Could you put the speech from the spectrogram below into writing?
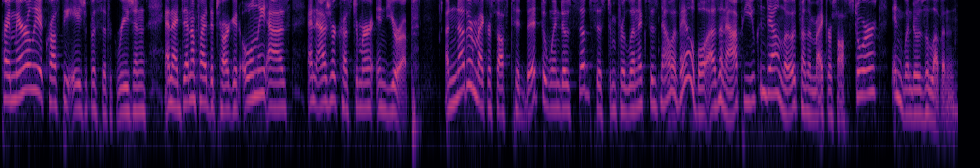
primarily across the Asia Pacific region, and identified the target only as an Azure customer in Europe. Another Microsoft tidbit the Windows subsystem for Linux is now available as an app you can download from the Microsoft Store in Windows 11.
